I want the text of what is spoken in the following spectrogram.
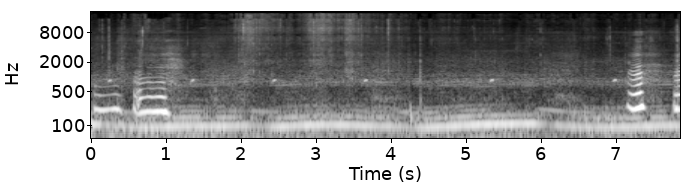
อืมอื มอื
